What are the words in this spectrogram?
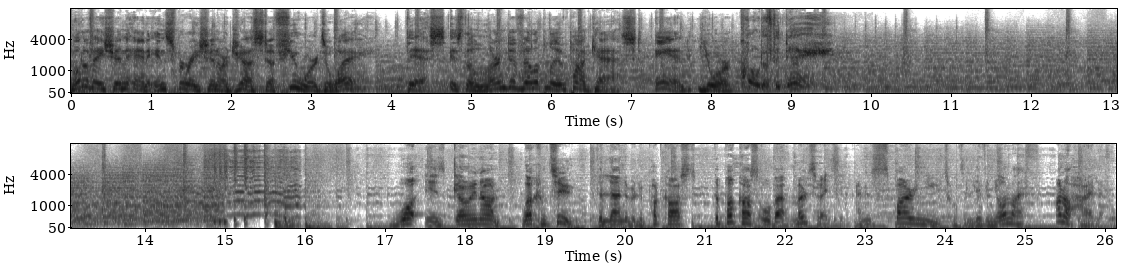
Motivation and inspiration are just a few words away. This is the Learn, Develop, Live podcast and your quote of the day. What is going on? Welcome to the Learn Develop Live podcast, the podcast all about motivating and inspiring you towards living your life on a higher level.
